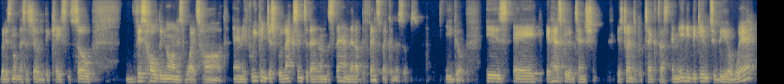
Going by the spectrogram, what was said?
but it's not necessarily the case. And so this holding on is why it's hard. And if we can just relax into that and understand that our defense mechanisms, ego, is a, it has good intention. It's trying to protect us and maybe begin to be aware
